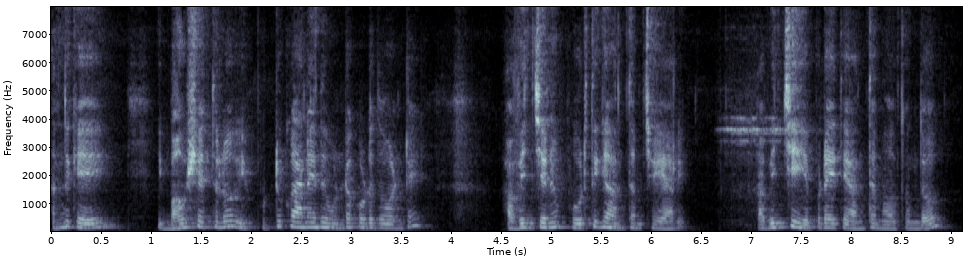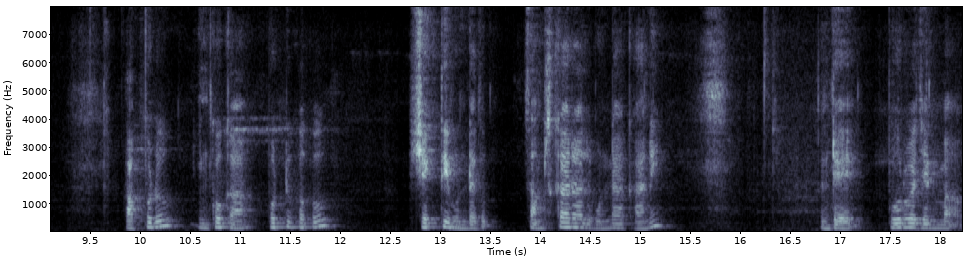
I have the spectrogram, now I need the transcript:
అందుకే ఈ భవిష్యత్తులో ఈ పుట్టుక అనేది ఉండకూడదు అంటే అవిద్యను పూర్తిగా అంతం చేయాలి. అవిద్య ఎప్పుడైతే అంతం అవుతుందో అప్పుడు ఇంకొక పుట్టుకకు శక్తి ఉండదు. సంస్కారాలు ఉన్నా కానీ అంటే పూర్వజన్మ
